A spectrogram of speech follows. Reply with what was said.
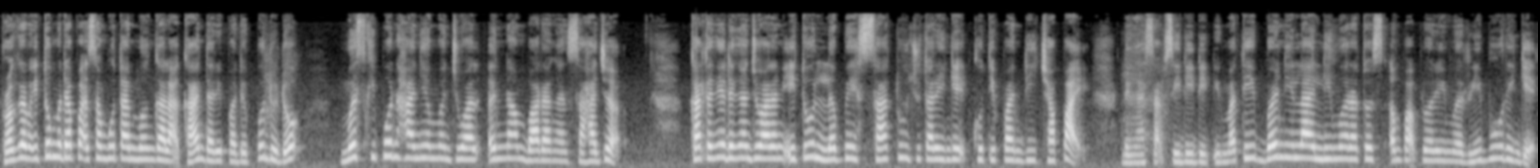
program itu mendapat sambutan menggalakkan daripada penduduk meskipun hanya menjual enam barangan sahaja. Katanya dengan jualan itu lebih satu juta ringgit kutipan dicapai dengan subsidi dinikmati bernilai RM545,000.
